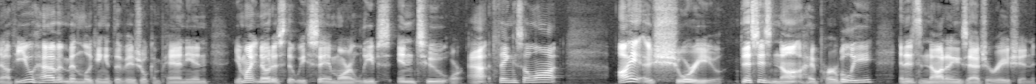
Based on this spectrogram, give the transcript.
Now, if you haven't been looking at the visual companion, you might notice that we say Mar leaps into or at things a lot. I assure you, this is not hyperbole and it's not an exaggeration.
